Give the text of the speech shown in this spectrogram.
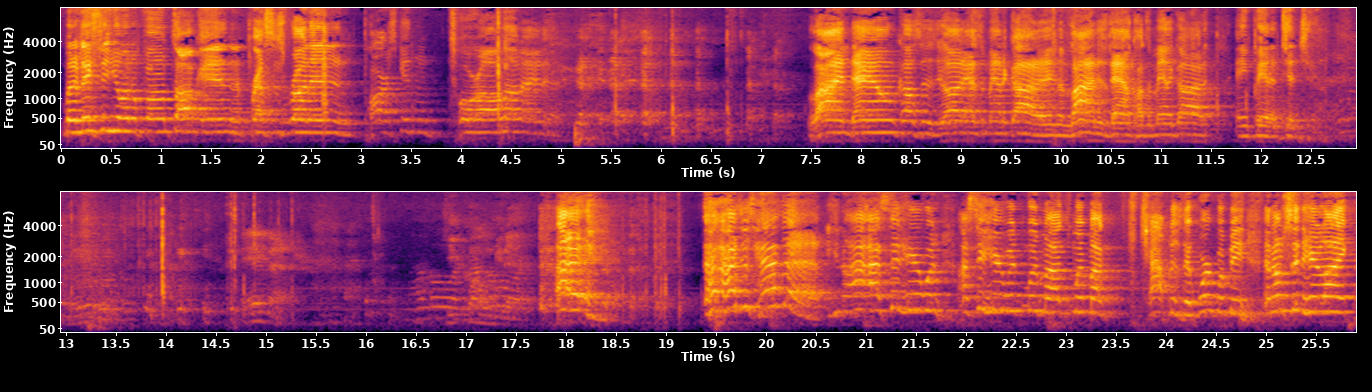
But if they see you on the phone talking and the press is running and parts getting tore all up, and lying down because oh, that's a man of God, and the line is down because the man of God ain't paying attention. Amen. Keep calling me that. I, I just have that. You know, I, I sit here with I sit here with, with my with my chaplains that work with me, and I'm sitting here like,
